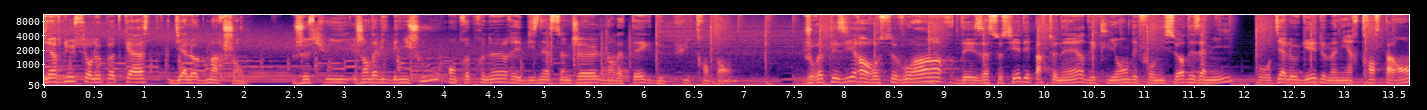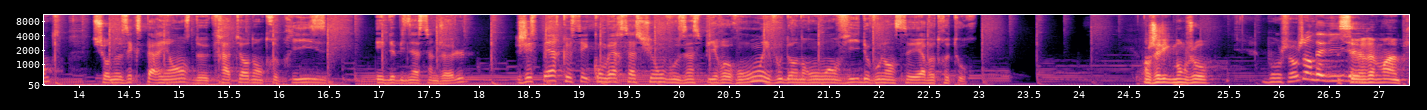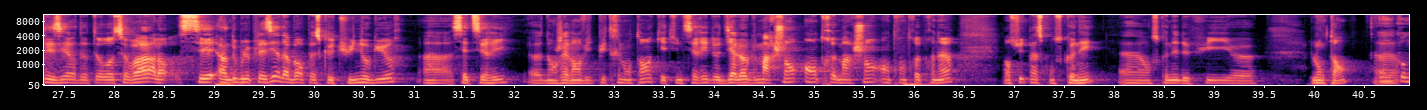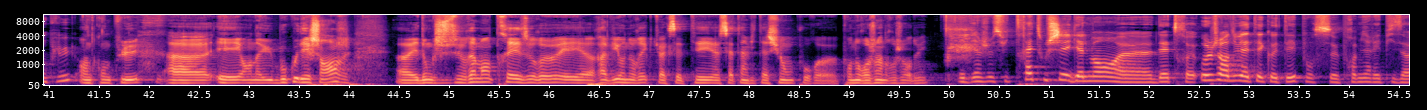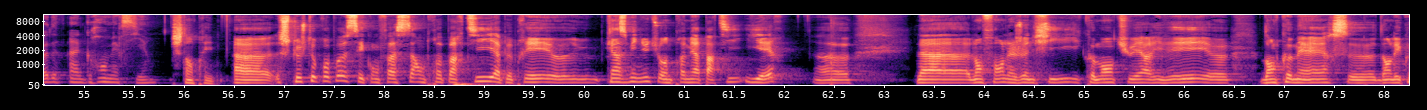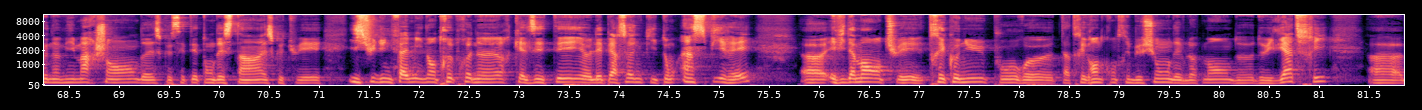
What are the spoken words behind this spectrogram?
Bienvenue sur le podcast Dialogue Marchand. Je suis Jean-David Bénichou, entrepreneur et business angel dans la tech depuis 30 ans. J'aurai plaisir à recevoir des associés, des partenaires, des clients, des fournisseurs, des amis pour dialoguer de manière transparente sur nos expériences de créateurs d'entreprises et de business angel. J'espère que ces conversations vous inspireront et vous donneront envie de vous lancer à votre tour. Angélique, bonjour. Bonjour Jean-David. C'est vraiment un plaisir de te recevoir. Alors, c'est un double plaisir d'abord parce que tu inaugures euh, cette série euh, dont j'avais envie depuis très longtemps, qui est une série de dialogues marchands entre marchands, entre entrepreneurs. Ensuite, parce qu'on se connaît, euh, on se connaît depuis longtemps. On ne compte plus. On ne compte plus. et on a eu beaucoup d'échanges. Euh, et donc, je suis vraiment très heureux et euh, ravi, honoré que tu aies accepté euh, cette invitation pour, pour nous rejoindre aujourd'hui. Eh bien, je suis très touchée également d'être aujourd'hui à tes côtés pour ce premier épisode. Un grand merci. Hein. Je t'en prie. Euh, ce que je te propose, c'est qu'on fasse ça en trois parties, à peu près 15 minutes sur une première partie hier. Euh, l'enfant, la, jeune fille, comment tu es arrivé euh, dans le commerce, euh, dans l'économie marchande, est-ce que c'était ton destin, est-ce que tu es issu d'une famille d'entrepreneurs, quelles étaient euh, les personnes qui t'ont inspiré. évidemment, tu es très connu pour ta très grande contribution au développement de, de Iliad Free,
